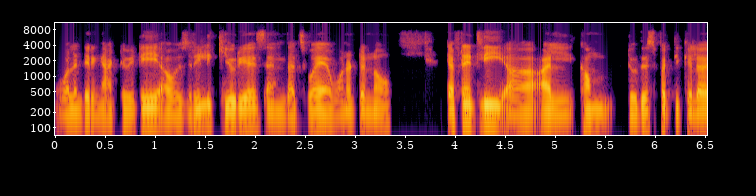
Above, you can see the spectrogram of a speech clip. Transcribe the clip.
volunteering activity. I was really curious, and that's why I wanted to know. Definitely, uh, I'll come to this particular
